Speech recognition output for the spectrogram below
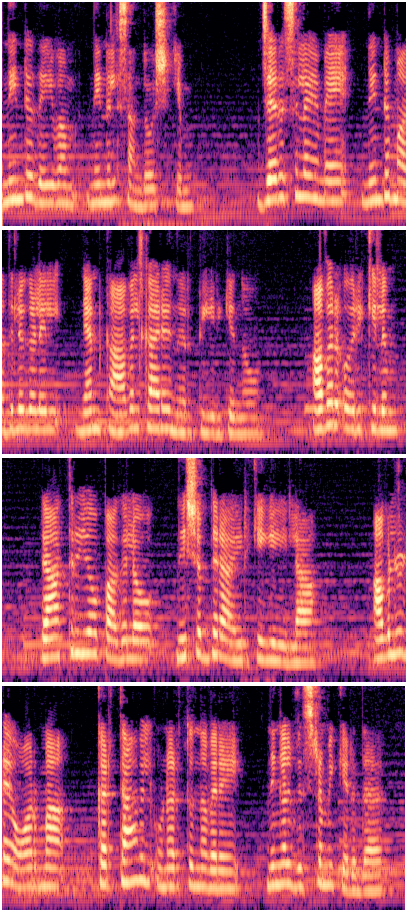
നിന്റെ ദൈവം നിന്നിൽ സന്തോഷിക്കും. ജെറുസലേമേ നിന്റെ മതിലുകളിൽ ഞാൻ കാവൽക്കാരെ നിർത്തിയിരിക്കുന്നു. അവർ ഒരിക്കലും രാത്രിയോ പകലോ നിശബ്ദരായിരിക്കുകയില്ല. അവളുടെ ഓർമ്മ കർത്താവിൽ ഉണർത്തുന്നവരെ നിങ്ങൾ വിശ്രമിക്കരുത്.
